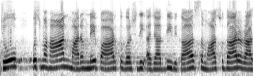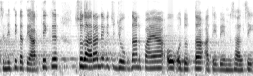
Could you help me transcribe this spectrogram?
ਜੋ ਉਸ ਮਹਾਨ ਮਾਨਵ ਨੇ ਭਾਰਤ ਵਰਸ਼ ਦੀ ਆਜ਼ਾਦੀ, ਵਿਕਾਸ, ਸਮਾਜ ਸੁਧਾਰ, ਰਾਜਨੀਤਿਕ ਅਤੇ ਆਰਥਿਕ ਸੁਧਾਰਾਂ ਦੇ ਵਿੱਚ ਯੋਗਦਾਨ ਪਾਇਆ, ਉਹ ਉਦੁੱਤਾ ਅਤੇ ਬੇਮਿਸਾਲ ਸੀ।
